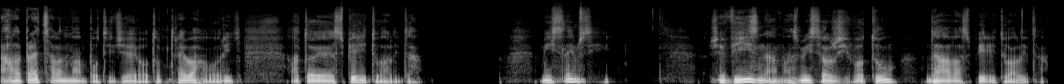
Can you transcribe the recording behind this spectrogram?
ale predsa len mám pocit, že o tom treba hovoriť a to je spiritualita. Myslím si, že význam a zmysel životu dáva spiritualita.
